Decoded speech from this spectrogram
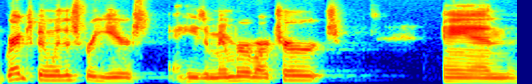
Greg's been with us for years. He's a member of our church, and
